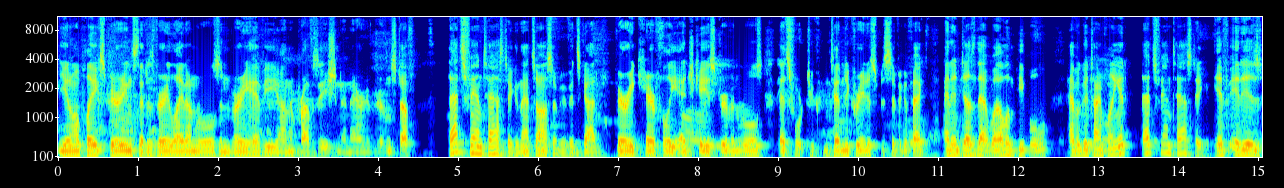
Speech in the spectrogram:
you know, a play experience that is very light on rules and very heavy on improvisation and narrative driven stuff, that's fantastic and that's awesome. If it's got very carefully edge case driven rules that's for to intend to create a specific effect and it does that well and people have a good time playing it, that's fantastic. If it is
